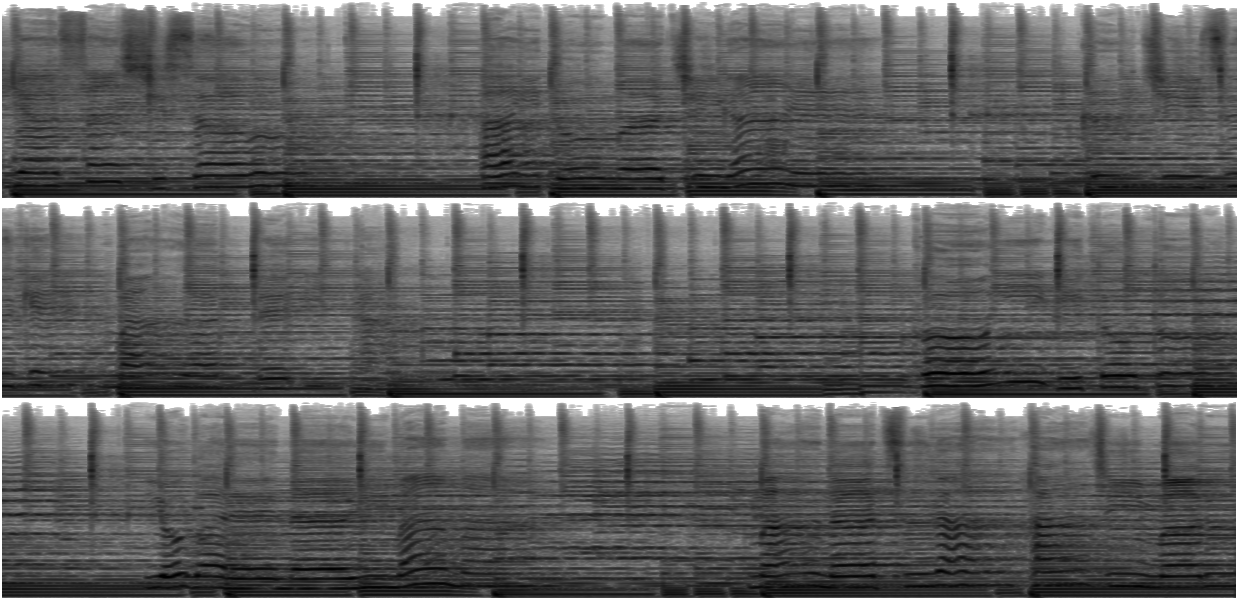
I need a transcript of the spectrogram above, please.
優しさを愛と間違えけ回っていた。恋人と呼ばれないまま真夏が始まる。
